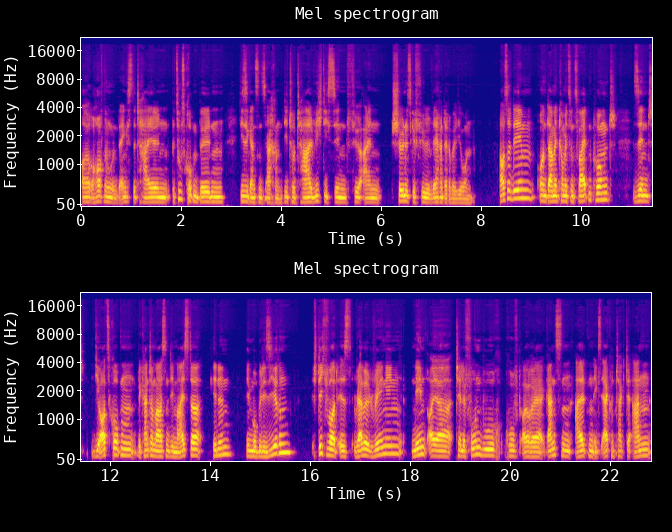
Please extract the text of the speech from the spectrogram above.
eure Hoffnungen und Ängste teilen, Bezugsgruppen bilden, diese ganzen Sachen, die total wichtig sind für ein schönes Gefühl während der Rebellion. Außerdem, und damit komme ich zum zweiten Punkt, sind die Ortsgruppen bekanntermaßen die MeisterInnen im Mobilisieren Stichwort ist Rebel Ringing. Nehmt euer Telefonbuch, ruft eure ganzen alten XR-Kontakte an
